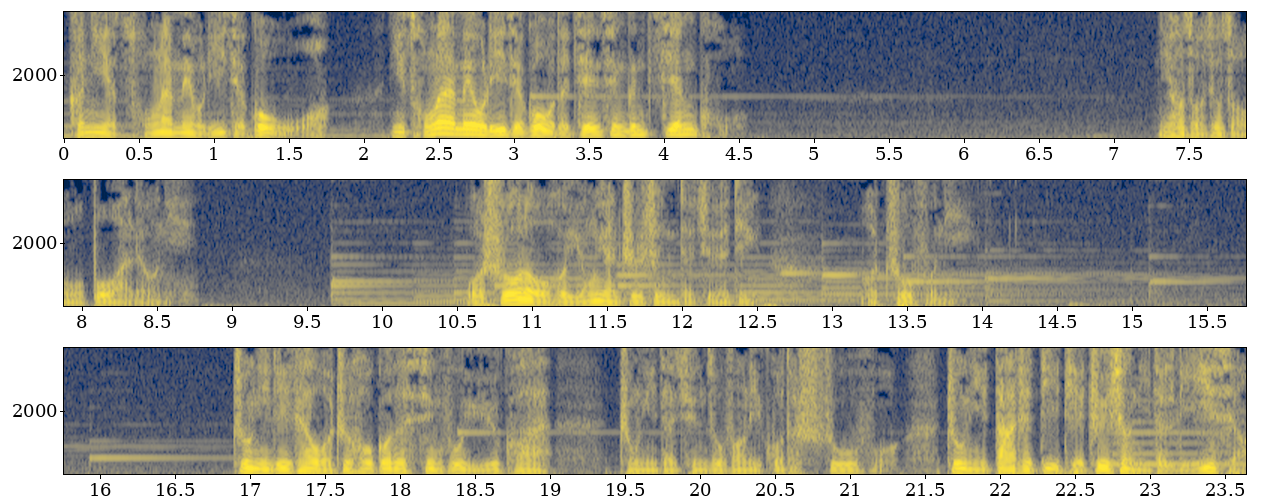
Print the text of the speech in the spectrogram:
可你也从来没有理解过我，你从来没有理解过我的艰辛跟艰苦。你要走就走，我不挽留你。我说了，我会永远支持你的决定，我祝福你。祝你离开我之后过得幸福愉快，祝你在群租房里过得舒服，祝你搭着地铁追上你的理想，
